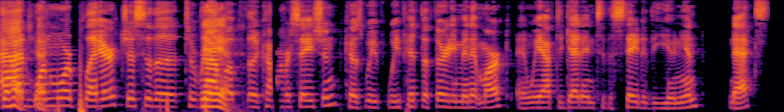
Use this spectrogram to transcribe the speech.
Go ahead, add yeah. one more player just to the to wrap yeah. up the conversation because we've we've hit the thirty minute mark and we have to get into the State of the Union next.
